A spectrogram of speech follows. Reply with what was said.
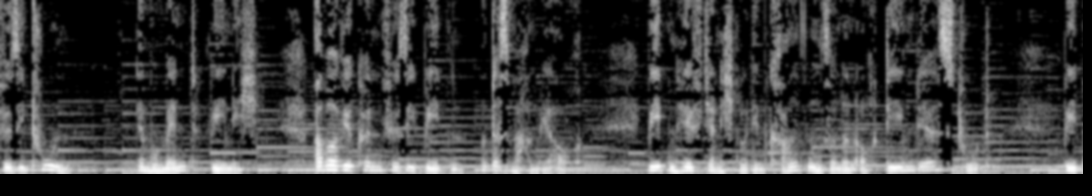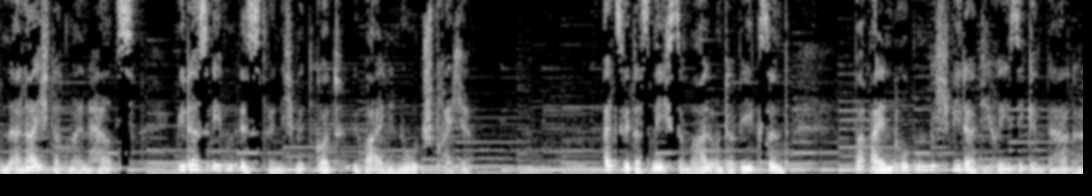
für sie tun? Im Moment wenig. Aber wir können für sie beten und das machen wir auch. Beten hilft ja nicht nur dem Kranken, sondern auch dem, der es tut. Beten erleichtert mein Herz, wie das eben ist, wenn ich mit Gott über eine Not spreche. Als wir das nächste Mal unterwegs sind, beeindrucken mich wieder die riesigen Berge.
